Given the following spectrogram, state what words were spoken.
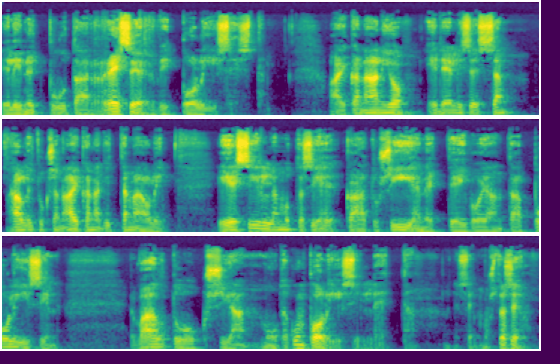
Eli nyt puhutaan reservipoliisista. Aikanaan jo edellisessä hallituksen aikanakin tämä oli esillä, mutta siihen kaatu siihen, ettei voi antaa poliisin valtuuksia muuta kuin poliisille. Että semmoista se on.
